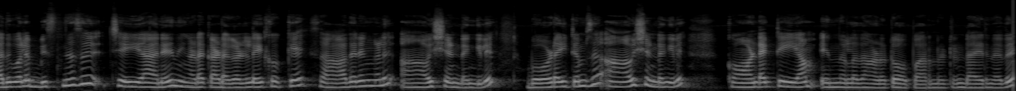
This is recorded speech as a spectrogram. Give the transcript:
അതുപോലെ ബിസിനസ് ചെയ്യാൻ നിങ്ങളുടെ കടകളിലേക്കൊക്കെ സാധനങ്ങൾ ആവശ്യമുണ്ടെങ്കിൽ ബോർഡ് ഐറ്റംസ് ആവശ്യമുണ്ടെങ്കിൽ കോണ്ടാക്ട് ചെയ്യാം എന്നുള്ളതാണ് കേട്ടോ പറഞ്ഞിട്ടുണ്ടായിരുന്നത്.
